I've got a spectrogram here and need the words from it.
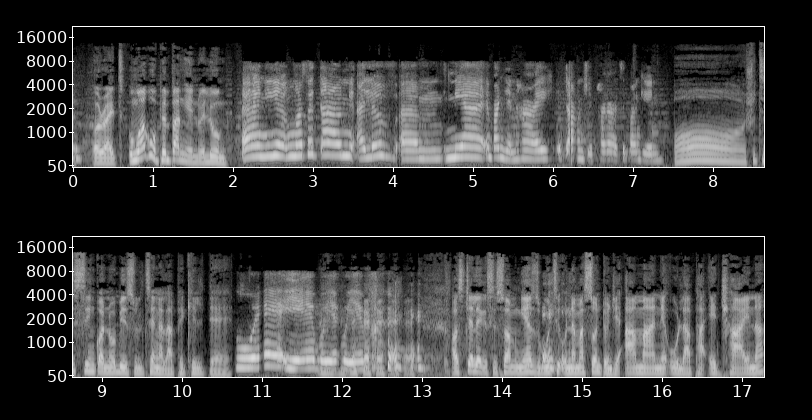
Alright, ungwakuphi empangeni welunga? Eh ngiye ngase town I live um near Empangeni High etown nje phakathi empangeni. Oh, shuthi sinkwa nobisi ulithenga lapha eKildare. We yebo yebo yebo. Awusitsheleke siswami ngiyeza ukuthi unamasonto nje amane ulapha eChina.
